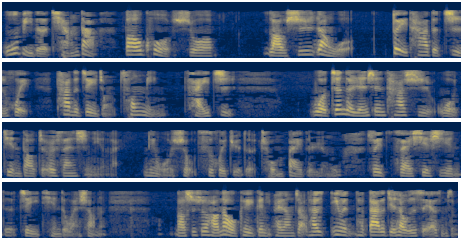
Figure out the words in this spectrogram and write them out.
无比的强大，包括说老师让我对他的智慧、他的这种聪明才智。我真的人生，他是我见到这二三十年来令我首次会觉得崇拜的人物。所以在谢师宴的这一天的晚上呢，老师说好，那我可以跟你拍张照。他因为他大家都介绍我是谁啊，什么什么。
